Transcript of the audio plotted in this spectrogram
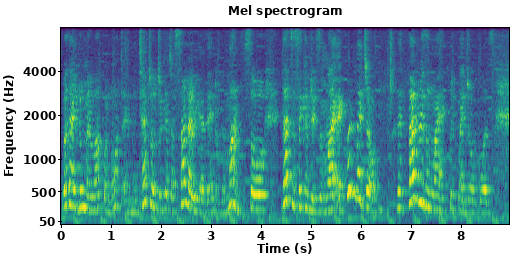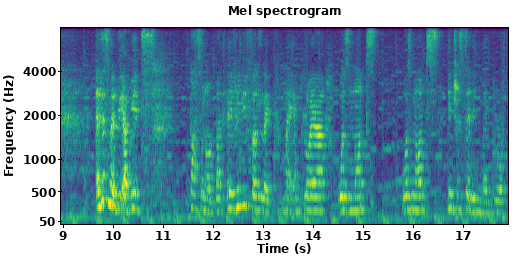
whether i do my work or not i'm entitled to get a salary at the end of the month. So that's the second reason why i quit my job. The third reason why i quit my job was and this might be a bit personal but i really felt like my employer was not was not interested in my growth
